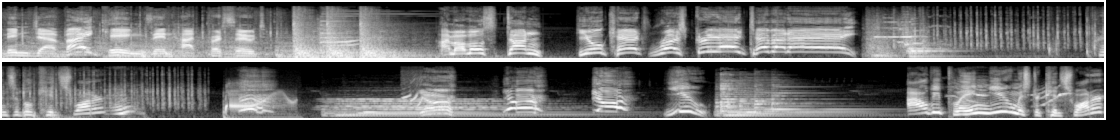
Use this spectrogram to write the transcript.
Ninja Vikings in hot pursuit! I'm almost done! You can't rush creativity! Principal Kidswatter? You're. You're. You're. You! I'll be playing you, Mr. Kidswatter.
